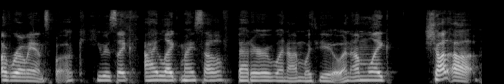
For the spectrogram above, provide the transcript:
a romance book. He was like I like myself better when I'm with you and I'm like shut up.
